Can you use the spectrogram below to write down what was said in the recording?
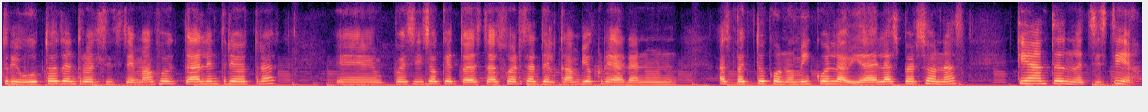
tributos dentro del sistema feudal, entre otras, eh, pues hizo que todas estas fuerzas del cambio crearan un aspecto económico en la vida de las personas que antes no existía.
